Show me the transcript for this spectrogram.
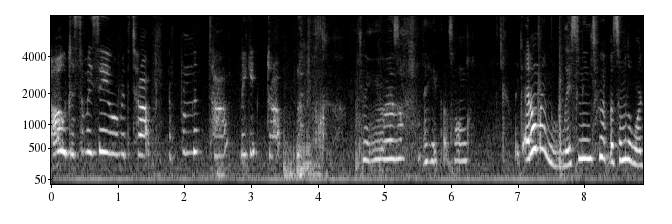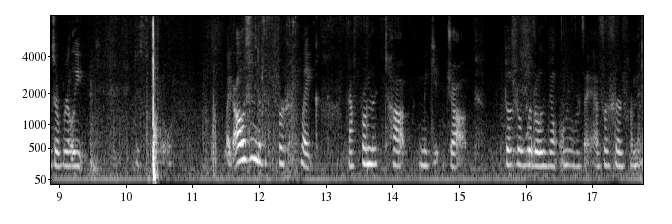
Oh, did somebody say over the top? From the top, make it drop. I hate that song. Like I don't mind listening to it, but some of the words are really just ew. Like I'll listen to the first, like now from the top, make it drop. Those are literally the only words I ever heard from it.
